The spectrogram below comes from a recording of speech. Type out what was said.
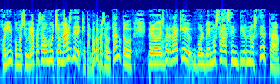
jolín, como si hubiera pasado mucho más, de, que tampoco ha pasado tanto, pero es verdad que volvemos a sentirnos cerca.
